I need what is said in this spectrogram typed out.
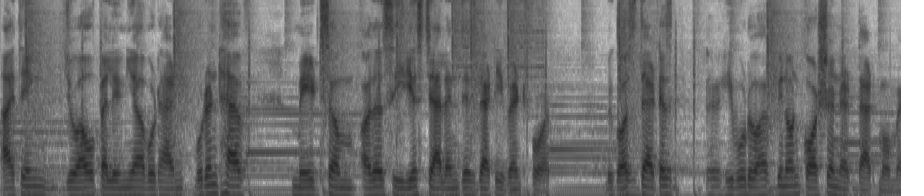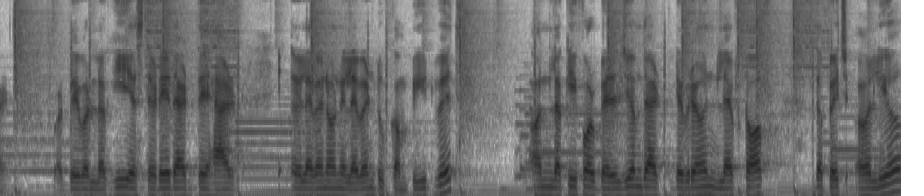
I think Joao Palhinha would have, wouldn't have made some other serious challenges that he went for. Because that is he would have been on caution at that moment. But they were lucky yesterday that they had 11 on 11 to compete with. Unlucky for belgium that de bruyne left off the pitch earlier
